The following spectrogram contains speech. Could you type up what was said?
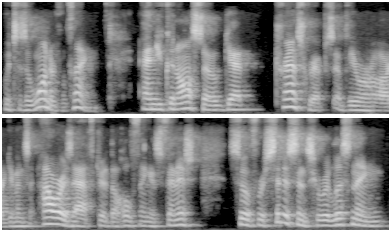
which is a wonderful thing. And you can also get transcripts of the oral arguments hours after the whole thing is finished. So, for citizens who are listening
